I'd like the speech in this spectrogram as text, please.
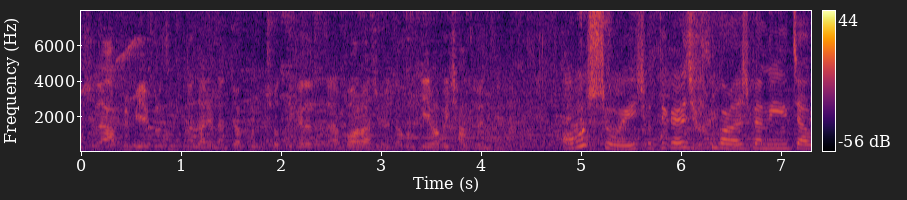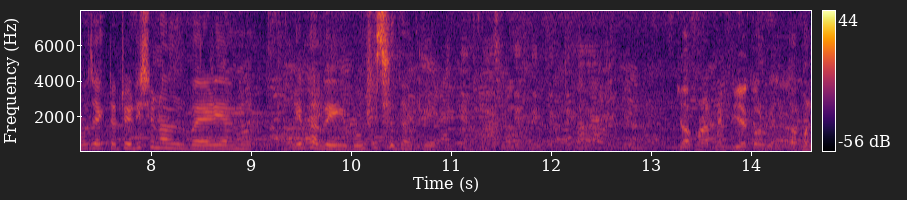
আসলে আপনি বিয়ে করেছেন কিনা জানি না। যখন সত্যিকারের বর আসবে তখন কি এভাবেই সাজবেন কিনা? অবশ্যই সত্যিকারের যখন বড় আসবে আমি চাবো যে একটা ট্রেডিশনাল ওয়ারে আমি এভাবেই বসেছে থাকি। আচ্ছা। যখন আপনি বিয়ে করবেন তখন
